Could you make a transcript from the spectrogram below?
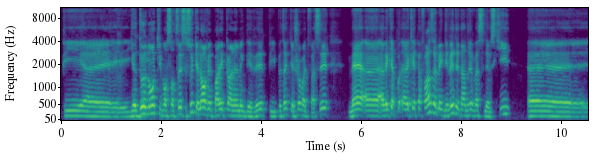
Puis il y a deux noms qui vont sortir. C'est sûr que là, on vient de parler de Conor McDavid, puis peut-être que le choix va être facile. Mais euh, avec, avec, les performances de McDavid et d'André Vasilevski, euh,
